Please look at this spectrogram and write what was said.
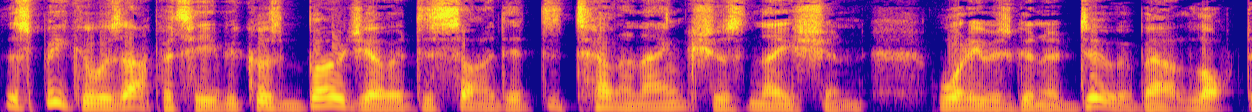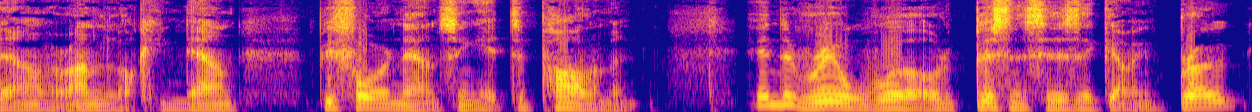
The Speaker was uppity because Bojo had decided to tell an anxious nation what he was going to do about lockdown or unlocking down before announcing it to Parliament. In the real world, businesses are going broke,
